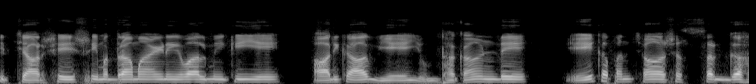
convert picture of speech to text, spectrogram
इत्यार्षे श्रीमद्रामायणे वाल्मीकीये आदिकाव्ये युद्धकाण्डे एकपञ्चाशः सर्गः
